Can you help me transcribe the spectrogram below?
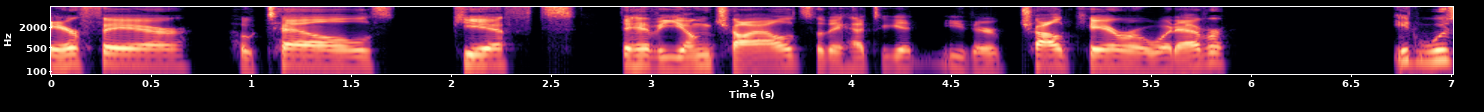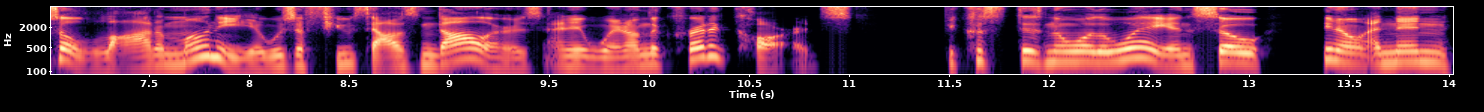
airfare, hotels, gifts. They have a young child, so they had to get either childcare or whatever. It was a lot of money. It was a few thousand dollars, and it went on the credit cards because there's no other way. And so, you know, and then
